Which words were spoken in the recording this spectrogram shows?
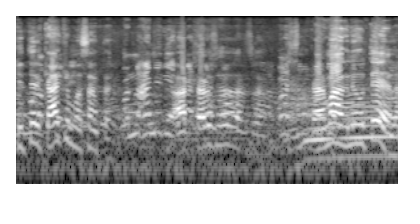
किती काय किंमत सांगताय? अठ्ठावीस हजार. काय मागणी होते याला?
